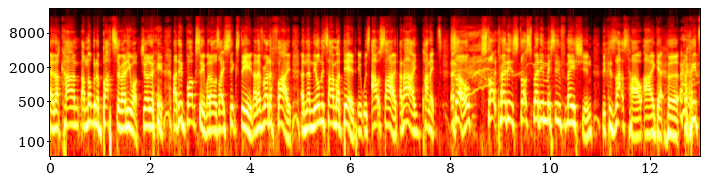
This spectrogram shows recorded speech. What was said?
and I can't. I'm not going to batter anyone. Do you know what I mean? I did boxing when I was like 16. I never had a fight, and then the only time I did, it was outside, and I panicked. So stop spreading, stop spreading misinformation because that's how I get hurt. Right.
